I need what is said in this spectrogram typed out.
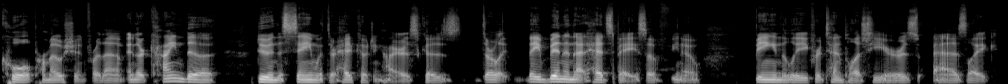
cool promotion for them, and they're kind of doing the same with their head coaching hires because they're like they've been in that headspace of you know being in the league for ten plus years as like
